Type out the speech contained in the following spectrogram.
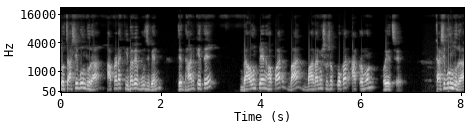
তো চাষি বন্ধুরা, আপনারা কীভাবে বুঝবেন যে ধান খেতে ব্রাউন প্লেন হপার বা বাদামি শোষক পোকার আক্রমণ হয়েছে। চাষি বন্ধুরা,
